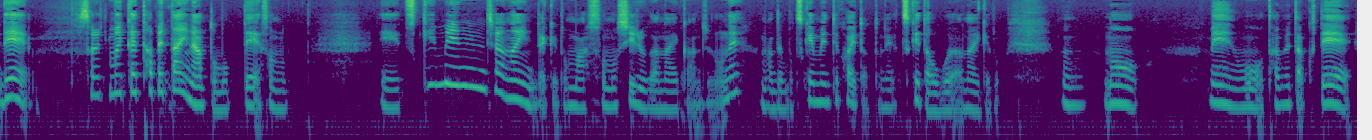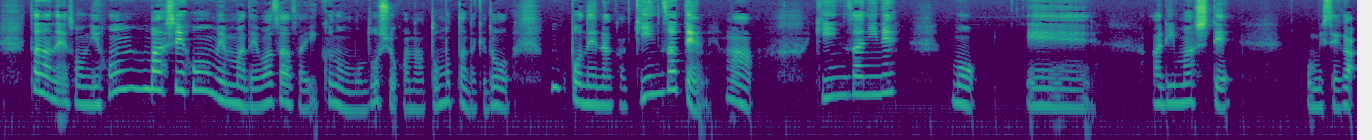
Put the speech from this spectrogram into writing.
でそれもう一回食べたいなと思ってそのえー、つけ麺じゃないんだけどまあその汁がない感じのね。まあでもつけ麺って書いてあったね。つけた覚えはないけど、うん、の麺を食べたくてただねその日本橋方面までわざわざ行くのもどうしようかなと思ったんだけど一歩ねなんか銀座店まあ銀座にねもうえー、ありましてお店が。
